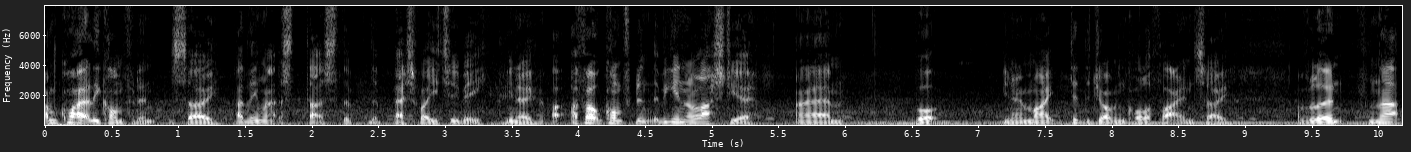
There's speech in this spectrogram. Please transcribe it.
I'm quietly confident. So I think that's that's the, the best way to be. You know, I, I felt confident at the beginning of last year, um, but you know, Mike did the job in qualifying, so. I've learnt from that.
